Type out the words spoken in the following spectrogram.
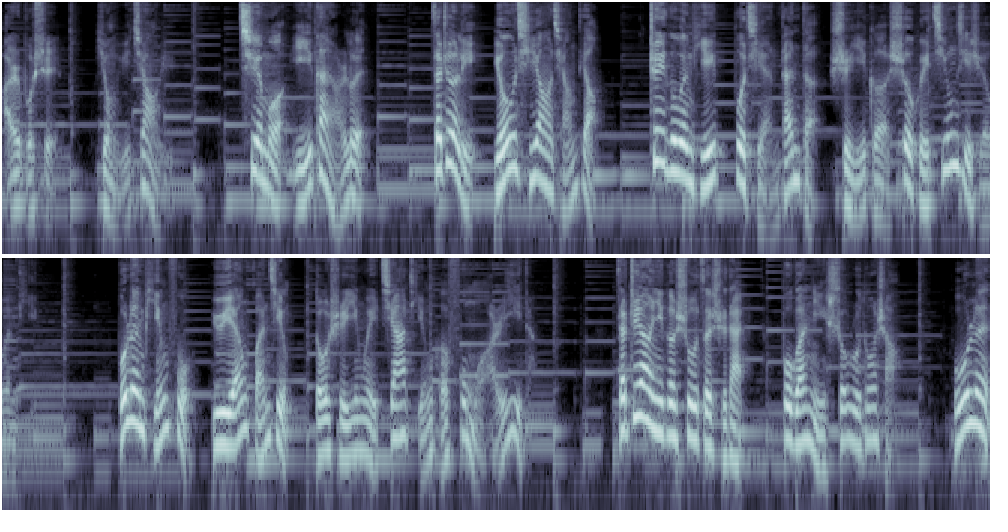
而不是用于教育。切莫一概而论。在这里，尤其要强调，这个问题不简单的是一个社会经济学问题。不论贫富、语言环境，都是因为家庭和父母而异的。在这样一个数字时代，不管你收入多少，无论。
